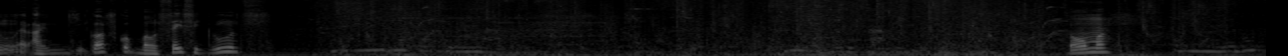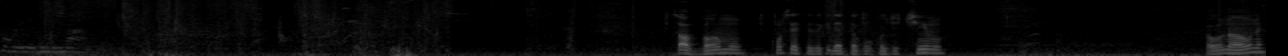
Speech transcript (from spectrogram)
um level. Agora ficou bom. 6 segundos. Toma. Só vamos. Com certeza que deve ter algum código de timo. Ou não, né?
